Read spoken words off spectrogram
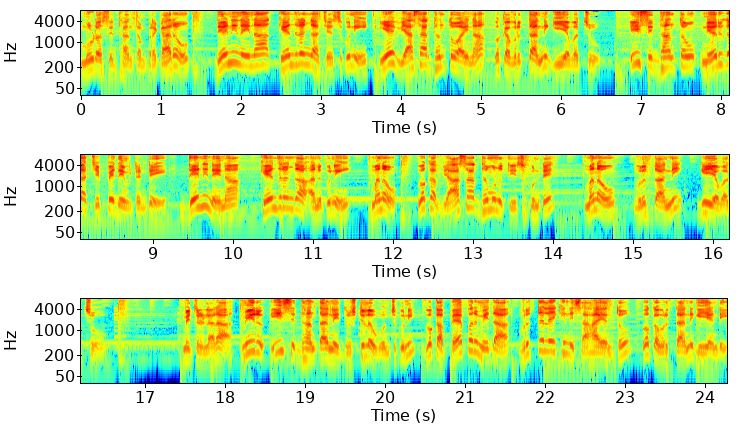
మూడో సిద్ధాంతం ప్రకారం దేనినైనా కేంద్రంగా చేసుకుని ఏ వ్యాసార్థంతో అయినా ఒక వృత్తాన్ని గీయవచ్చు. ఈ సిద్ధాంతం నేరుగా చెప్పేదేమిటంటే దేనినైనా కేంద్రంగా అనుకుని మనం ఒక వ్యాసార్థమును తీసుకుంటే మనం వృత్తాన్ని గీయవచ్చు. మిత్రులారా మీరు ఈ సిద్ధాంతాన్ని దృష్టిలో ఉంచుకుని ఒక పేపర్ మీద వృత్తలేఖిని సహాయంతో ఒక వృత్తాన్ని గీయండి.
